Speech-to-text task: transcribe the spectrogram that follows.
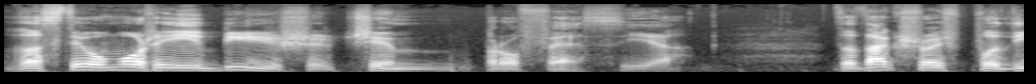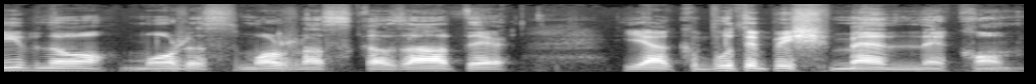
властиво може і більше, чим професія. То так щось подібно може, можна сказати, як бути письменником.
